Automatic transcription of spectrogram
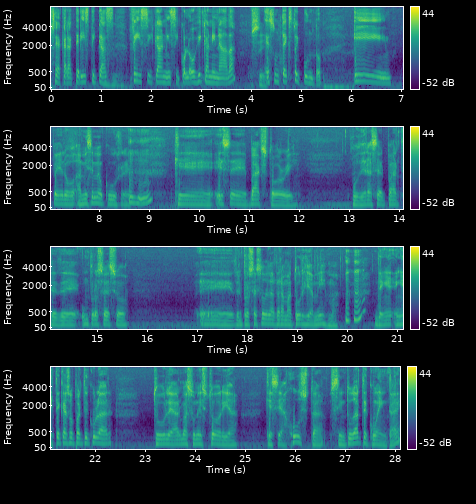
sea, características físicas, ni psicológicas, ni nada. Es un texto y punto. Y... Pero a mí se me ocurre que ese backstory pudiera ser parte de un proceso, eh, del proceso de la dramaturgia misma. en este caso particular, tú le armas una historia que se ajusta, sin tú darte cuenta, ¿eh?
